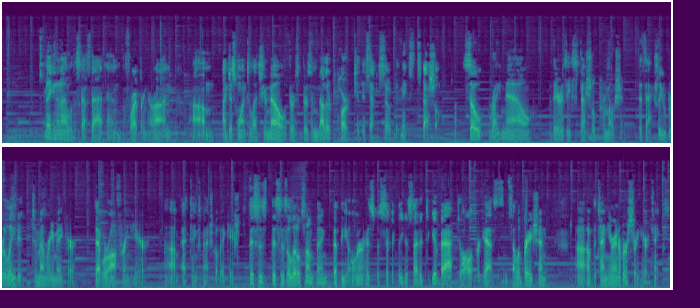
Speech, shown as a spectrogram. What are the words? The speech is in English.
Megan and I will discuss that. And before I bring her on, um, I just want to let you know there's there's another part to this episode that makes it special. So right now there is a special promotion that's actually related to Memory Maker that we're offering here um, at Tink's Magical Vacations. This is this is a little something that the owner has specifically decided to give back to all of her guests in celebration uh, of the 10 year anniversary here at Tink's.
